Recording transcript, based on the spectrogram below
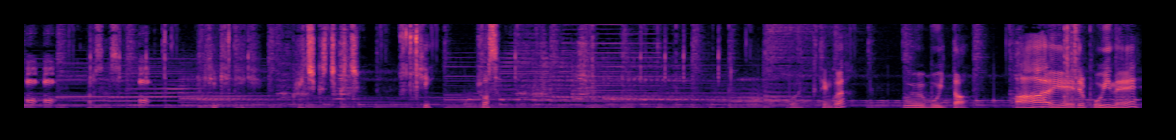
어, 어. 알았어 알았어. 키키 키 키. 그렇지 그렇지 그렇지. 키 좋았어 아 애들 보이네.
